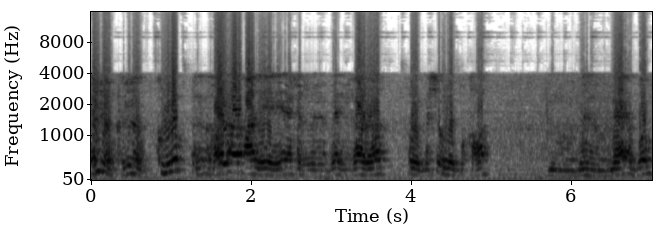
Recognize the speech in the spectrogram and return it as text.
كلهم كلهم كلهم؟ هو الأربعة اللي آخر غارة هو مسؤول البقعة ونائبه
